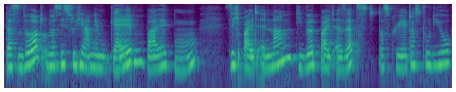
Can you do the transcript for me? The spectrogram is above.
Das wird, und das siehst du hier an dem gelben Balken, sich bald ändern. Die wird bald ersetzt, das Creator Studio.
